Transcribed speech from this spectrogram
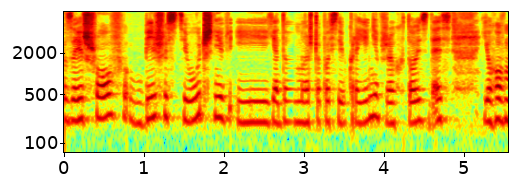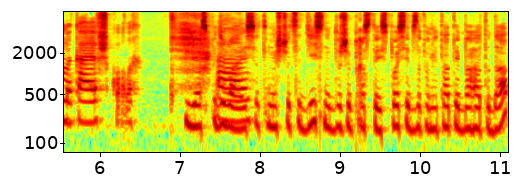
зайшов у більшості учнів, і я думаю, що по всій Україні вже хтось десь його вмикає в школах. Я сподіваюся, тому що це дійсно дуже простий спосіб запам'ятати багато дат.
